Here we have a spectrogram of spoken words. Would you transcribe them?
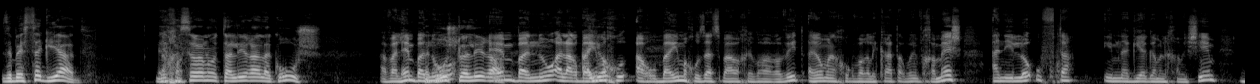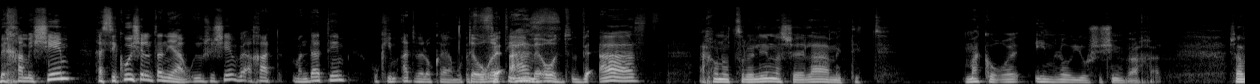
זה בהישג יד. נכון. חסר לנו את הלירה לגרוש. אבל הם בנו. הם בנו על 40, היום- אחוז, 40 אחוזי הצבעה בחברה הערבית, היום אנחנו כבר לקראת 45, אני לא אופתע אם נגיע גם ל-50. ב-50, הסיכוי של נתניהו יהיו 61 מנדטים, הוא כמעט ולא קיים, הוא תיאורטי ואז- מאוד. ואז אנחנו צוללים לשאלה האמיתית. מה קורה אם לא יהיו 61? עכשיו,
